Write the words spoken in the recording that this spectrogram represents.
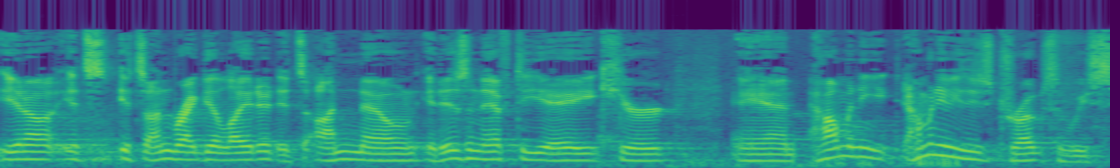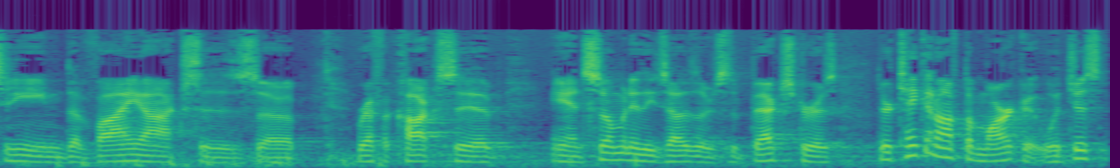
you know it's it's unregulated, it's unknown, it isn't FDA cured. And how many how many of these drugs have we seen? The Vioxxes, uh, Rofecoxib, and so many of these others, the Bextras, they're taken off the market with just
